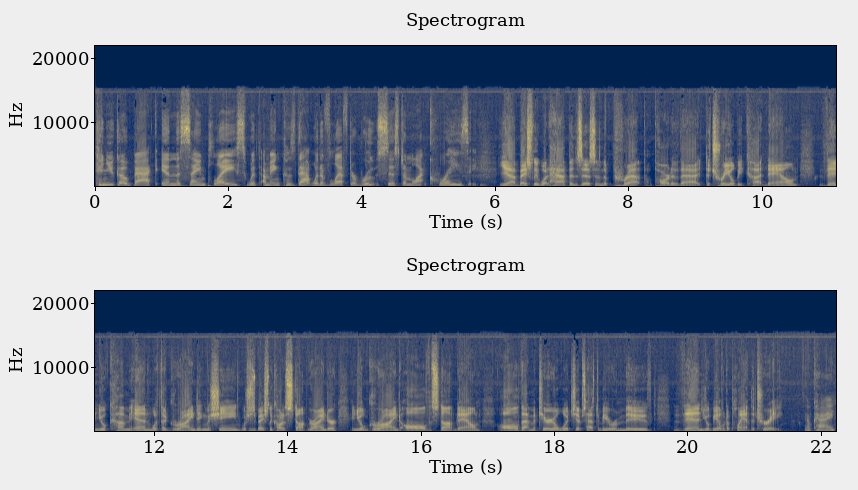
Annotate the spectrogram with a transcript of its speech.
Can you go back in the same place with, I mean, because that would have left a root system like crazy. Yeah, basically what happens is in the prep part of that, the tree will be cut down. Then you'll come in with a grinding machine, which is basically called a stump grinder, and you'll grind all the stump down. All that material, wood chips, has to be removed. Then you'll be able to plant the tree. Okay.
